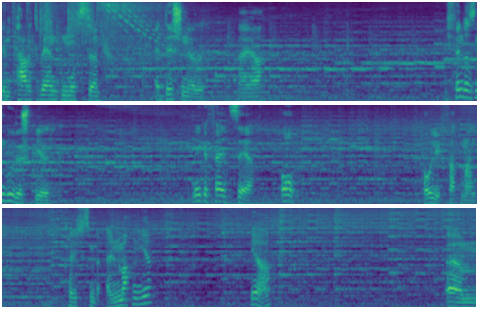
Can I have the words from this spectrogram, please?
den Part beenden musste. Additional. Naja. Ich finde das ein gutes Spiel. Mir gefällt sehr. Oh, Holy fuck, Mann. Kann ich das mit allen machen hier? Ja. Ähm,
